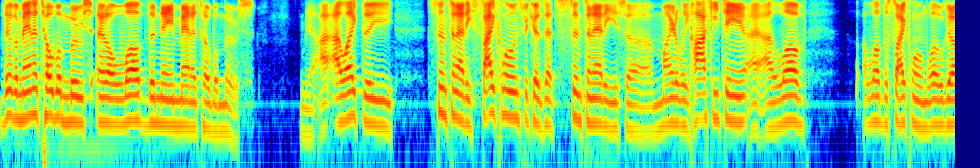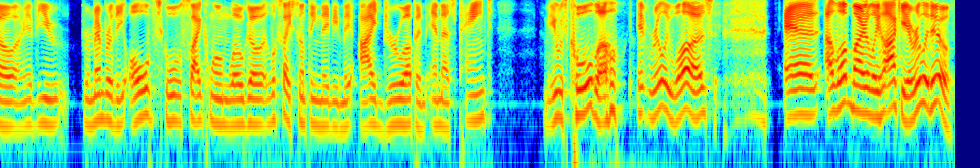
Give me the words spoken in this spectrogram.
they're the Manitoba Moose, and I love the name Manitoba Moose. Yeah, I, I like the Cincinnati Cyclones because that's Cincinnati's uh, minor league hockey team. I, I, love I love the Cyclone logo. I mean, if you remember the old school Cyclone logo, it looks like something maybe I drew up in MS Paint. I mean, It was cool though. It really was. And I love minor league hockey. I really do.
